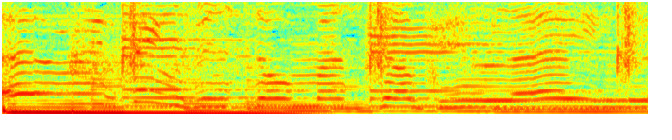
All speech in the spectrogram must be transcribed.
Everything's been so messed up here lately.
